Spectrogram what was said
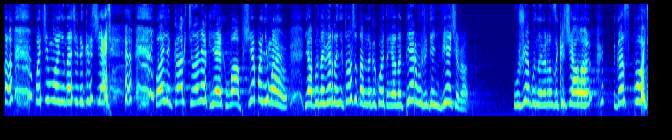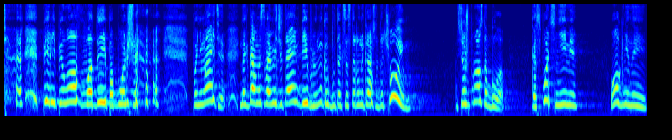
Почему они начали кричать? Вообще, как человек, я их вообще понимаю. Я бы, наверное, не то, что там на какой-то, я на первый же день вечера уже бы, наверное, закричала, Господь, перепелов воды побольше. Понимаете? Иногда мы с вами читаем Библию, ну, как бы так со стороны кажется, да что им? Все же просто было. Господь с ними, огненный,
